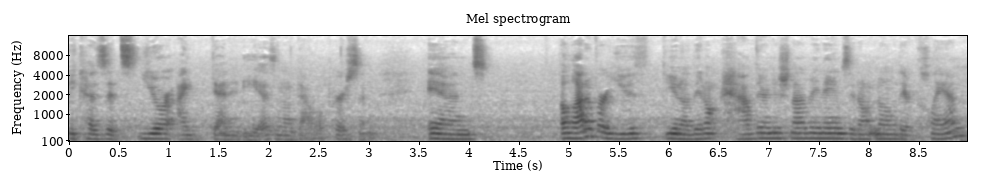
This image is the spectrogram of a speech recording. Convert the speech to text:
because it's your identity as an odawa person. And a lot of our youth you know they don't have their anishinaabe names they don't know their clan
